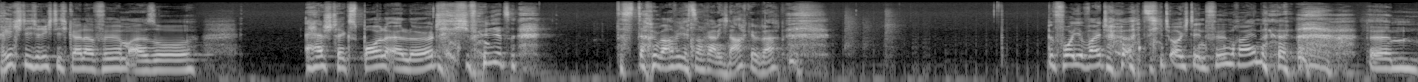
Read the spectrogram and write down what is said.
Richtig, richtig geiler Film. Also Hashtag Spoiler Alert. Ich will jetzt. Das, darüber habe ich jetzt noch gar nicht nachgedacht. Bevor ihr weiterhört, zieht euch den Film rein. ähm,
